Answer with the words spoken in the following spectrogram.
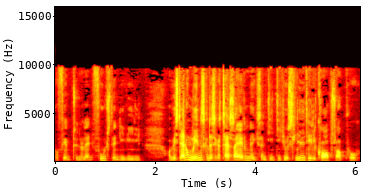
på fem tønder land, fuldstændig vilde. Og hvis der er nogle mennesker, der skal tage sig af dem, ikke sandt? De, de kan jo slide et helt korps op på,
